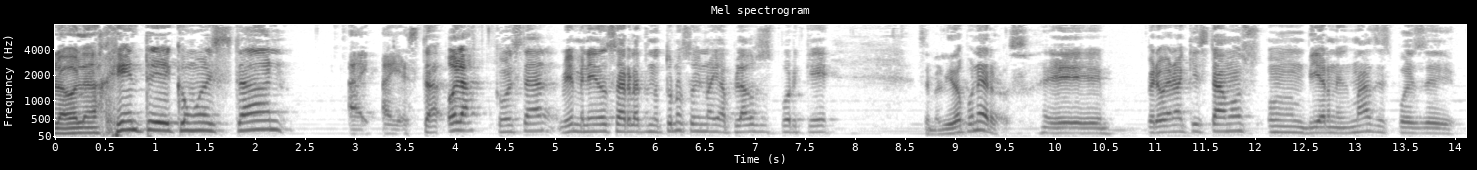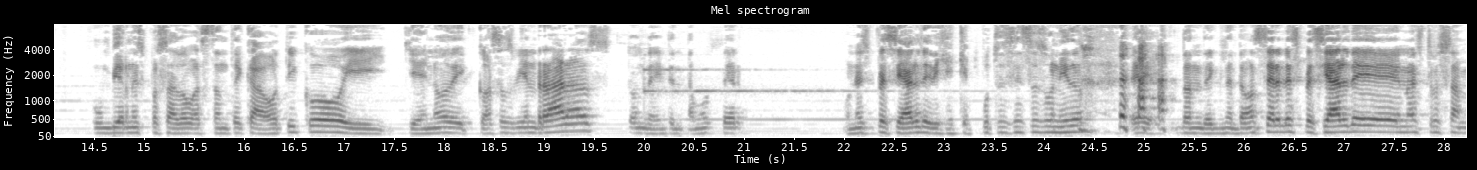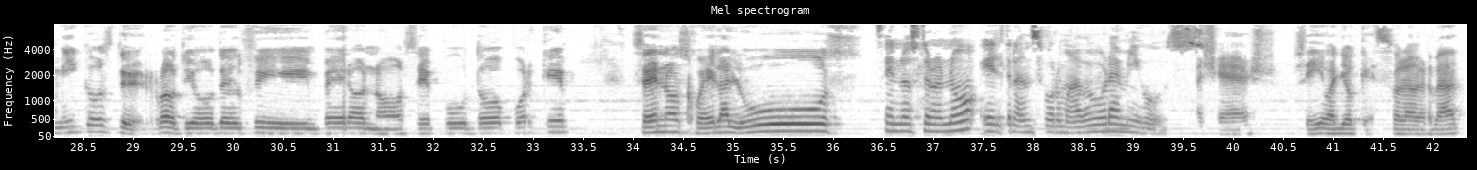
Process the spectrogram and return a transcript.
Hola, hola, gente, ¿cómo están? Ahí, ahí está. Hola, ¿cómo están? Bienvenidos a Relatos Nocturnos. Hoy no hay aplausos porque se me olvidó ponerlos. Eh, pero bueno, aquí estamos un viernes más después de un viernes pasado bastante caótico y lleno de cosas bien raras, donde intentamos ser un especial de, dije, ¿qué puto es ese sonido? Eh, donde intentamos hacer el especial de nuestros amigos de Radio Delfín, pero no se pudo porque se nos fue la luz. Se nos tronó el transformador, amigos. Sí, valió que eso, la verdad.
